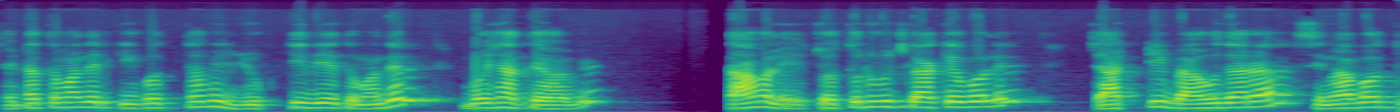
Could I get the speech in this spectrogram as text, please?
সেটা তোমাদের কি করতে হবে? যুক্তি দিয়ে তোমাদের বোঝাতে হবে। তাহলে চতুর্ভুজ কাকে বলে? চারটি বাহু দ্বারা সীমাবদ্ধ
